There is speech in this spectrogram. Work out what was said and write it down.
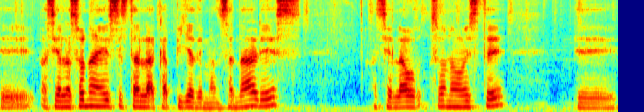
Eh, hacia la zona este está la capilla de Manzanares, hacia la zona oeste eh,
